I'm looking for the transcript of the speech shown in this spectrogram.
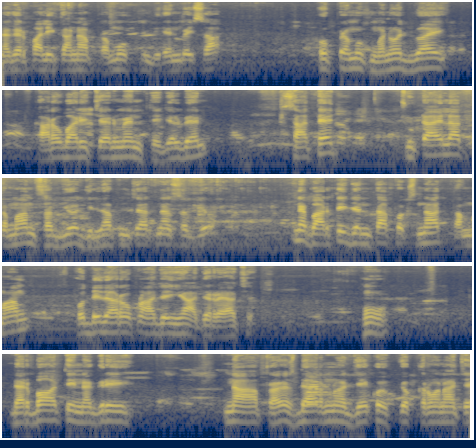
નગરપાલિકાના પ્રમુખ ધીરેનભાઈ શાહ, ઉપપ્રમુખ મનોજભાઈ કારોબારી ચેરમેન તેજલબેન, સાથે જ ચૂંટાયેલા તમામ સભ્યો, જિલ્લા પંચાયતના સભ્યો અને ભારતીય જનતા પક્ષના તમામ હોદ્દેદારો પણ આજે અહીંયા હાજર રહ્યા છે. હું દરબાવતી નગરીના પ્રવેશદ્વારનો જે કોઈ ઉપયોગ કરવાના છે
